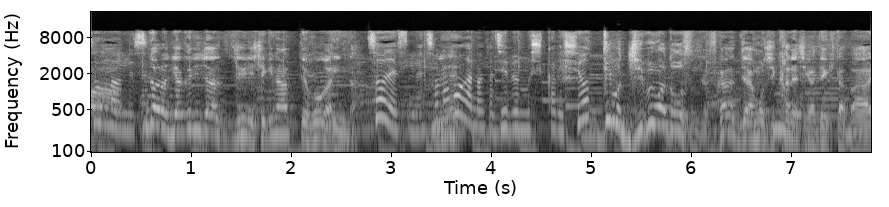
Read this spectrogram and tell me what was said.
そうなんですよ。だから逆にじゃあ自由にしてきなって方がいいんだ。そうですね。その方がなんか自分もしっかりしよう。ってでも自分はどうするんですか？じゃあもし彼氏ができた場合、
